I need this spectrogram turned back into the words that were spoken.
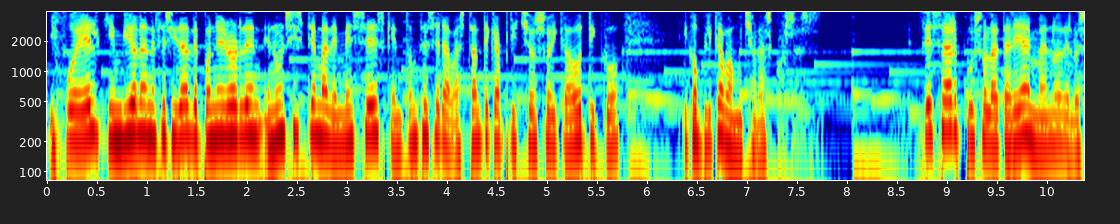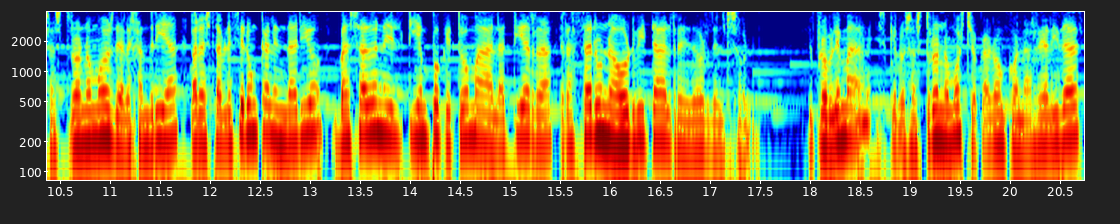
y fue él quien vio la necesidad de poner orden en un sistema de meses que entonces era bastante caprichoso y caótico y complicaba mucho las cosas. César puso la tarea en mano de los astrónomos de Alejandría para establecer un calendario basado en el tiempo que toma a la Tierra trazar una órbita alrededor del Sol. El problema es que los astrónomos chocaron con la realidad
